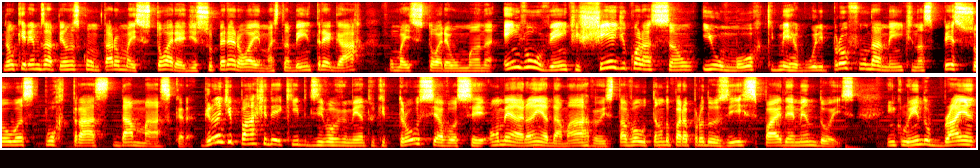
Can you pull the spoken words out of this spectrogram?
não queremos apenas contar uma história de super-herói, mas também entregar uma história humana envolvente, cheia de coração e humor que mergulhe profundamente nas pessoas por trás da máscara. Grande parte da equipe de desenvolvimento que trouxe a você Homem-Aranha da Marvel está voltando para produzir Spider-Man 2, incluindo Brian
